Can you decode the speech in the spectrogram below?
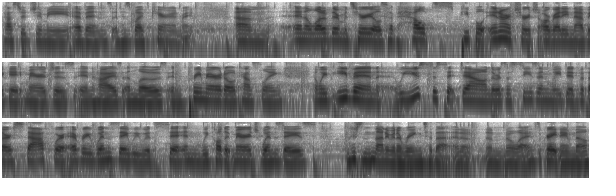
Pastor Jimmy Evans and his wife Karen, right? Um, and a lot of their materials have helped people in our church already navigate marriages in highs and lows and premarital counseling. And we've even, we used to sit down. There was a season we did with our staff where every Wednesday we would sit and we called it Marriage Wednesdays. There's not even a ring to that. I don't, I don't know why. It's a great name though.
